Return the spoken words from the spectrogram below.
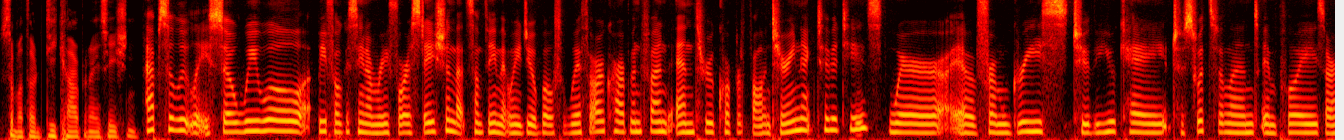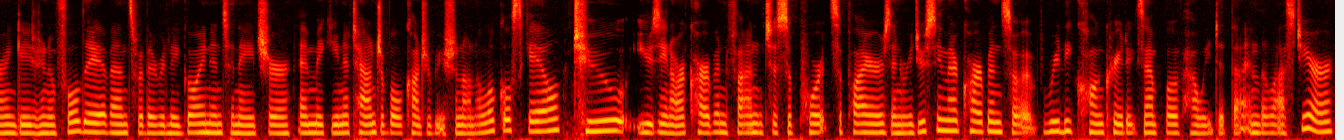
some other decarbonisation? Absolutely. So we will be focusing on reforestation. That's something that we do both with our carbon fund and through corporate volunteering activities, where uh, from Greece to the UK to Switzerland, employees are engaging in full day events where they're really going into nature and making a tangible contribution on a local scale, to using our carbon fund to support suppliers in reducing their carbon. So a really concrete example of how we did that in the last year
